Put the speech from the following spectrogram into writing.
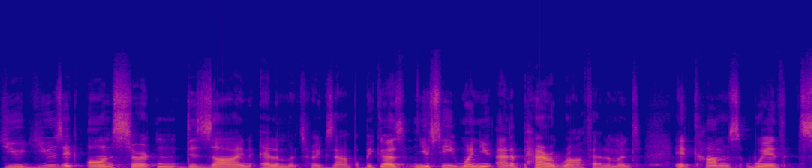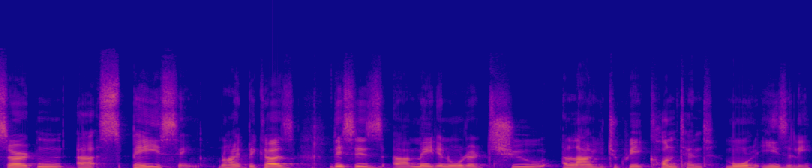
you use it on certain design elements, for example, because you see, when you add a paragraph element, it comes with certain uh, spacing, right? Because this is uh, made in order to allow you to create content more easily.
